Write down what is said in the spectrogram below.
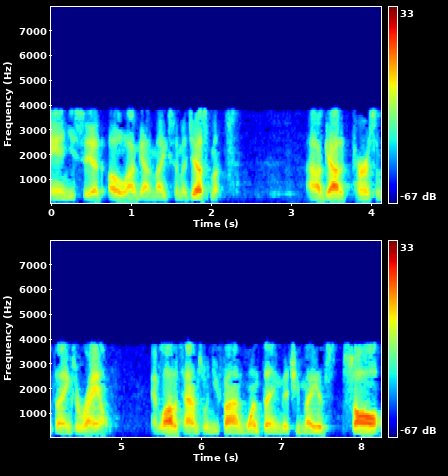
and you said, "Oh, I've got to make some adjustments. I've got to turn some things around." And a lot of times when you find one thing that you may have saw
